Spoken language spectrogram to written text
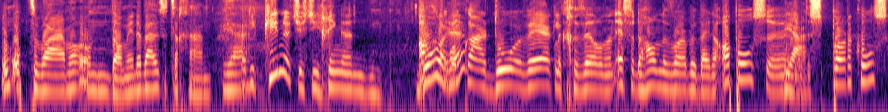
om op te warmen, om dan weer naar buiten te gaan. Ja. Maar die kindertjes die gingen door, Achter hè? elkaar door, werkelijk geweldig. En even de handen warmen bij de appels, eh, Ja. de sparkels.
